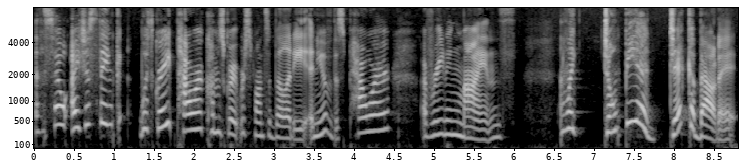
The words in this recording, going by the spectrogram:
And so I just think with great power comes great responsibility. And you have this power of reading minds. And like, don't be a dick about it.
